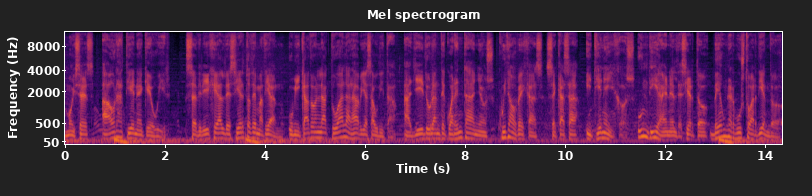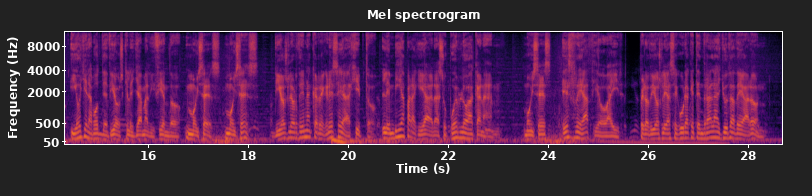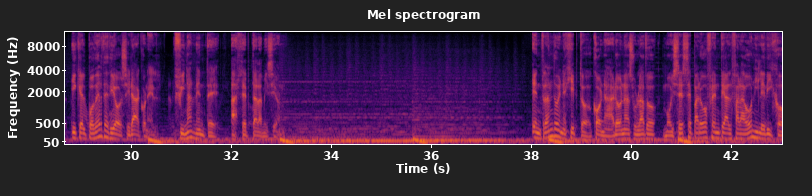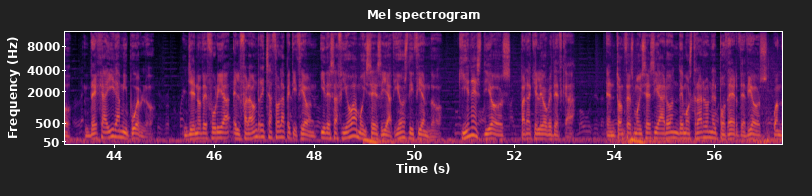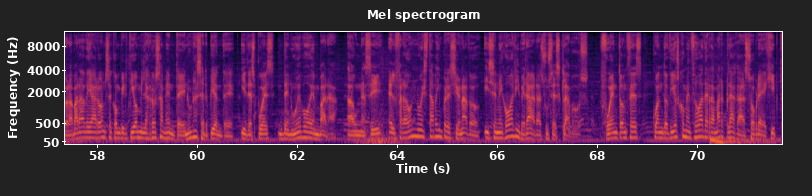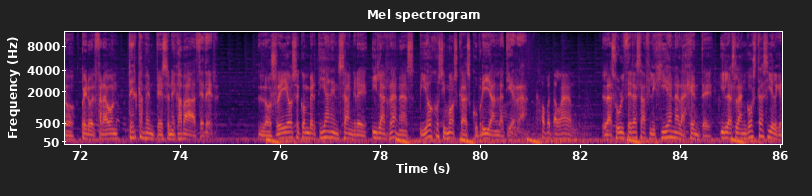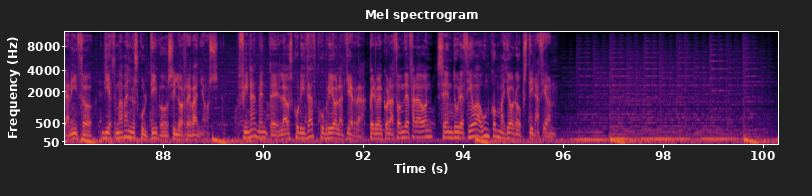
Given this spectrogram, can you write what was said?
Moisés ahora tiene que huir. Se dirige al desierto de Madián, ubicado en la actual Arabia Saudita. Allí durante 40 años cuida ovejas, se casa y tiene hijos. Un día en el desierto ve un arbusto ardiendo y oye la voz de Dios que le llama diciendo, Moisés, Moisés. Dios le ordena que regrese a Egipto. Le envía para guiar a su pueblo a Canaán. Moisés es reacio a ir, pero Dios le asegura que tendrá la ayuda de Aarón y que el poder de Dios irá con él. Finalmente, acepta la misión. Entrando en Egipto, con Aarón a su lado, Moisés se paró frente al faraón y le dijo, «Deja ir a mi pueblo». Lleno de furia, el faraón rechazó la petición y desafió a Moisés y a Dios diciendo, «¿Quién es Dios para que le obedezca?» Entonces Moisés y Aarón demostraron el poder de Dios, cuando la vara de Aarón se convirtió milagrosamente en una serpiente y después de nuevo en vara. Aún así, el faraón no estaba impresionado y se negó a liberar a sus esclavos. Fue entonces cuando Dios comenzó a derramar plagas sobre Egipto, pero el faraón tercamente se negaba a ceder. Los ríos se convertían en sangre y las ranas, piojos y moscas cubrían la tierra. Las úlceras afligían a la gente y las langostas y el granizo diezmaban los cultivos y los rebaños. Finalmente, la oscuridad cubrió la tierra, pero el corazón de Faraón se endureció aún con mayor obstinación.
